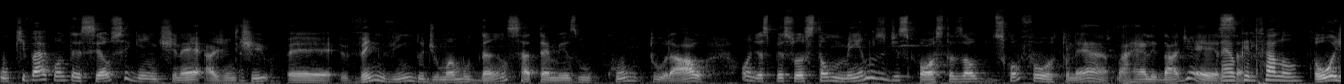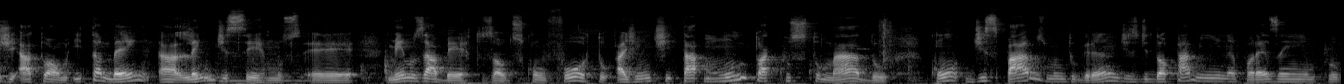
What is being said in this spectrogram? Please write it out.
O que vai acontecer é o seguinte, né? A gente é, vem vindo de uma mudança até mesmo cultural, onde as pessoas estão menos dispostas ao desconforto, né? A realidade é essa. É o que ele falou. Hoje, atualmente, e também, além de sermos é, menos abertos ao desconforto, a gente está muito acostumado com disparos muito grandes de dopamina, por exemplo,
